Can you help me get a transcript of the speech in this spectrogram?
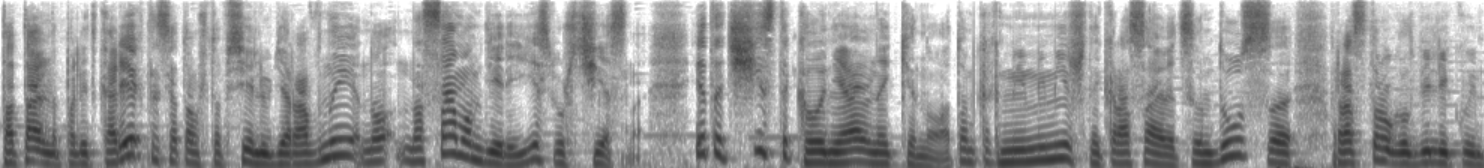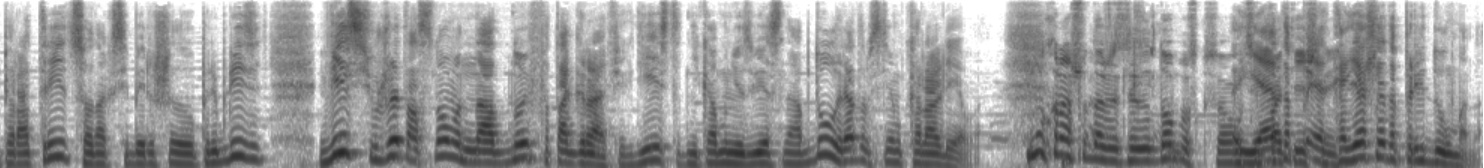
тотально политкорректность о том, что все люди равны, но на самом деле, если уж честно, это чисто колониальное кино о том, как мимимишный красавец-индус э, растрогал великую императрицу, она к себе решила его приблизить. Весь сюжет основан на одной фотографии, где есть этот никому неизвестный Абдул, рядом с ним королева. Ну хорошо, даже если это допуск, он Я это, э, конечно, это придумано.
